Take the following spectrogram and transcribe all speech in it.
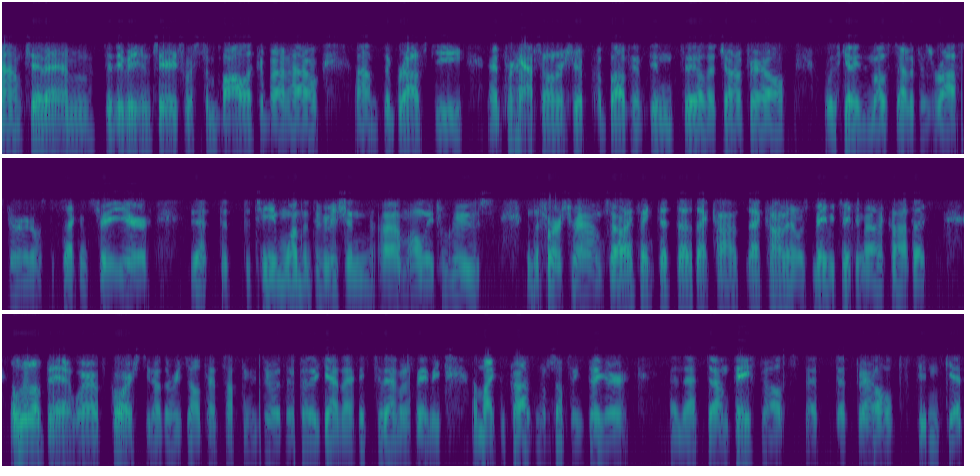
um, to them, the division series was symbolic about how um, Dombrowski and perhaps ownership above him didn't feel that John Farrell was getting the most out of his roster, and it was the second straight year that the, the team won the division um, only to lose in the first round. So I think that uh, that con- that comment was maybe taken out of context a little bit, where of course you know the result had something to do with it, but again, I think to them it was maybe a microcosm of something bigger and that um, they felt that that Farrell didn't get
